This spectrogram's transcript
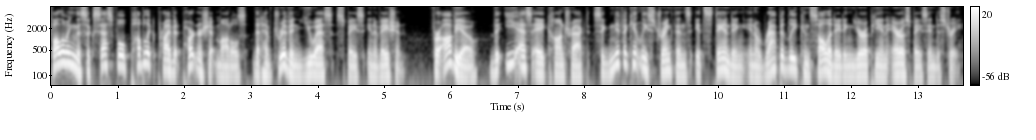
following the successful public-private partnership models that have driven U.S. space innovation. For Avio, the ESA contract significantly strengthens its standing in a rapidly consolidating European aerospace industry.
